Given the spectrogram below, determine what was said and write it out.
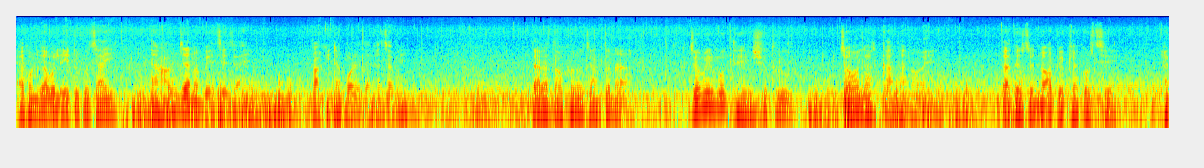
এখন কেবল এইটুকু চাই, ধান যেন বেঁচে যায়। বাকিটা পরে দেখা যাবে। তারা তখনও জানতো না জমির মধ্যে শুধু জল আর কাদা নয় তাদের জন্য অপেক্ষা করছে এক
